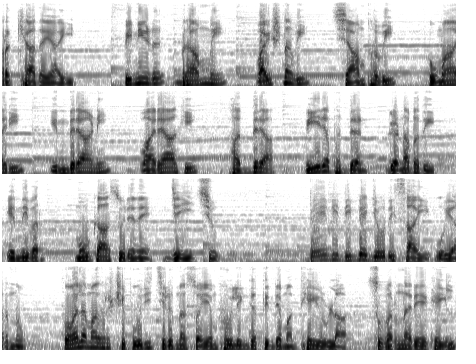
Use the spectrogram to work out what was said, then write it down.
പ്രഖ്യാതയായി. പിന്നീട് ബ്രാഹ്മി വൈഷ്ണവി ശാംഭവി കുമാരി ഇന്ദ്രാണി വരാഹി ഭദ്ര വീരഭദ്രൻ ഗണപതി എന്നിവർ മൂകാസുരനെ ജയിച്ചു. ദേവി ദിവ്യജ്യോതിസായി ഉയർന്നു. കോലമഹർഷി പൂജിച്ചിരുന്ന സ്വയംഭൂലിംഗത്തിന്റെ മധ്യയുള്ള സുവർണരേഖയിൽ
